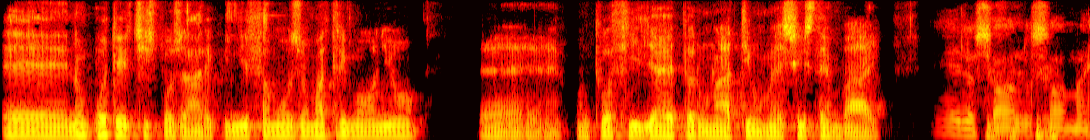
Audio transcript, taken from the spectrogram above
è non poterci sposare, quindi il famoso matrimonio eh, con tua figlia è per un attimo messo in stand-by. Eh, lo so, lo so, ma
